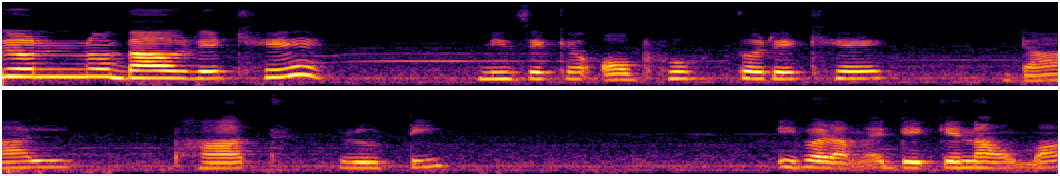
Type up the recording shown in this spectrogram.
জন্য দাও রেখে, নিজেকে অভুক্ত রেখে ডাল, ভাত, রুটি? এবার আমায় ডেকে নাও মা,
